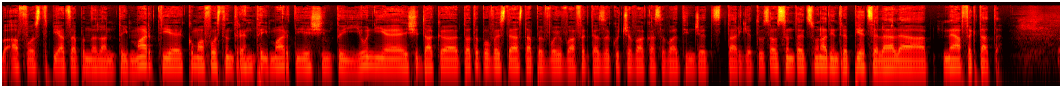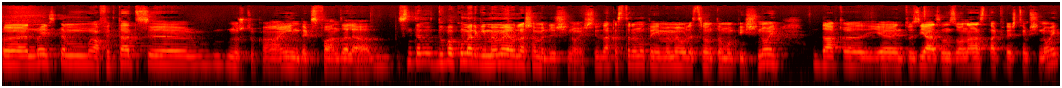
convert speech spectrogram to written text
a fost piața până la 1 martie, cum a fost între 1 martie și 1 iunie și dacă toată povestea asta pe voi vă afectează cu ceva ca să vă atingeți targetul sau sunteți una dintre piețele alea neafectate? Uh, noi suntem afectați, uh, nu știu, ca index funds alea. Suntem, după cum merg IMM-urile, așa mergem și noi. Și dacă strănută IMM-urile, strănutăm un pic și noi. Dacă e entuziasm în zona asta, creștem și noi.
